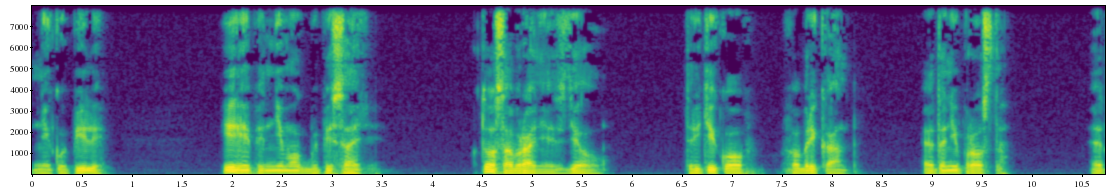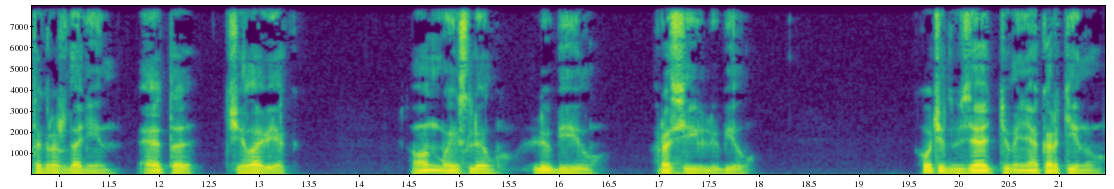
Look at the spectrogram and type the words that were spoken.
не купили. И Репин не мог бы писать. Кто собрание сделал? Третьяков, фабрикант. Это не просто. Это гражданин. Это человек. Он мыслил, любил, Россию любил. Хочет взять у меня картину.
